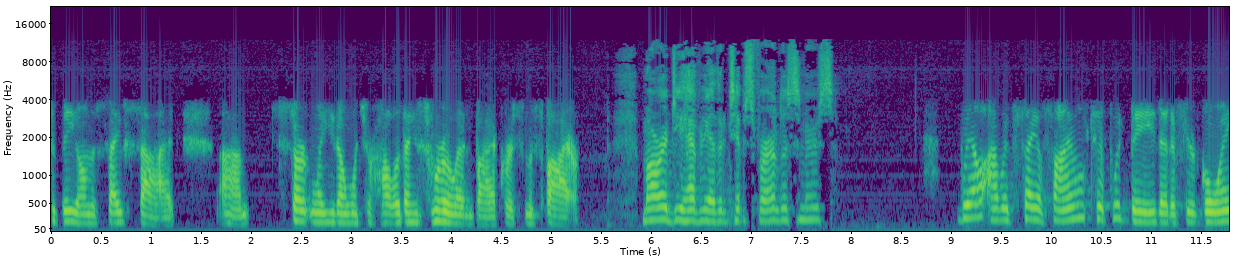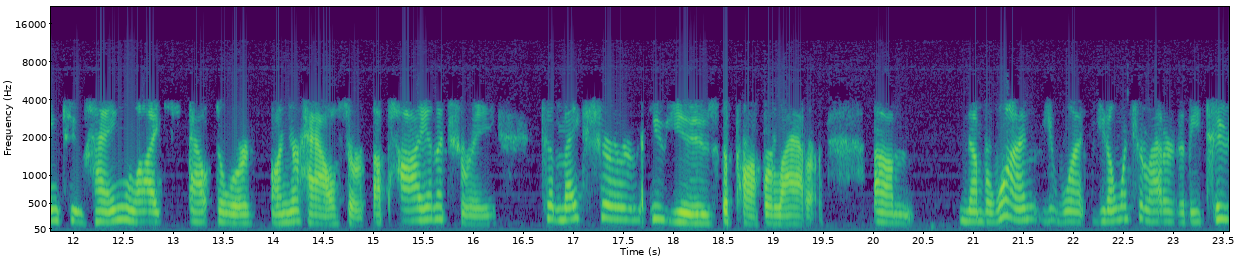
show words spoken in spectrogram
to be on the safe side. Um, certainly, you don't want your holidays ruined by a Christmas fire. Mara, do you have any other tips for our listeners? Well, I would say a final tip would be that if you're going to hang lights outdoors on your house or up high in a tree, to make sure you use the proper ladder. Um, number one, you want you don't want your ladder to be too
